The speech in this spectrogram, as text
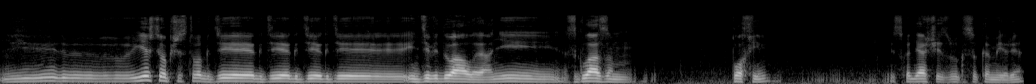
Э, есть общество, где, где, где, где индивидуалы, они с глазом плохим, исходящий из высокомерия.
